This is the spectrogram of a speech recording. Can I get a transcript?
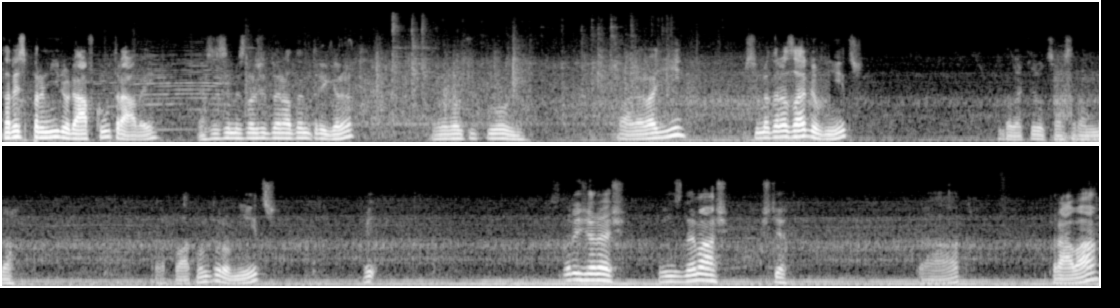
Tady s první dodávkou trávy. Já jsem si myslel, že to je na ten trigger. Je velký kulový. Ale nevadí. Musíme teda zajet dovnitř. To je taky docela sranda. Plátnu to dovnitř. Hej. Co tady žereš? Nic nemáš. Ještě. Tak. Tráva.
